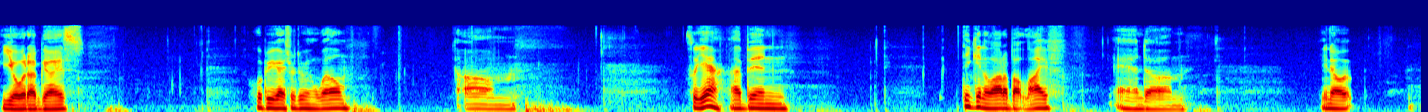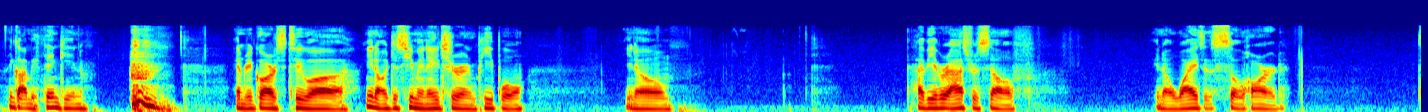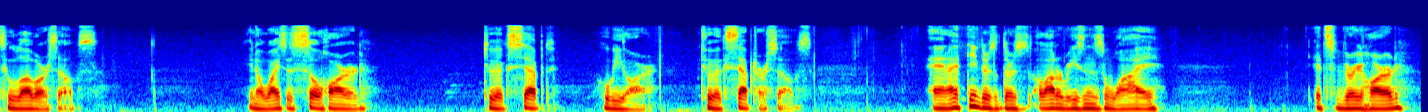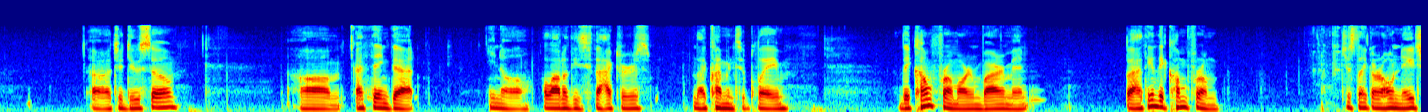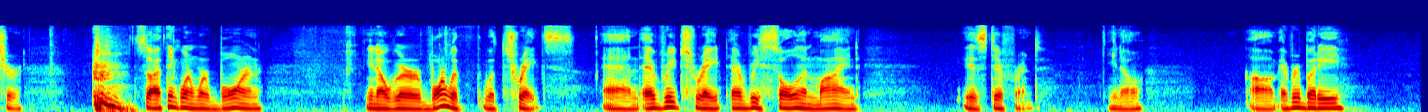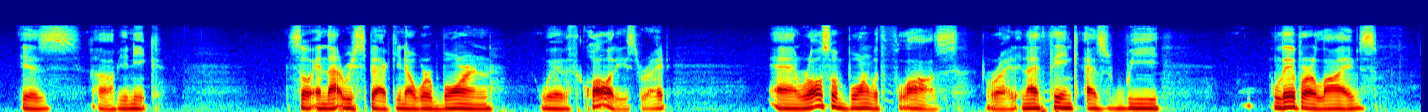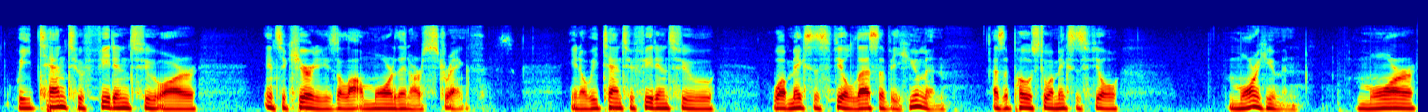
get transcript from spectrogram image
Yo, what up, guys? Hope you guys are doing well. Um, so yeah, I've been thinking a lot about life, and um, you know, it got me thinking in regards to uh, you know, just human nature and people. You know, have you ever asked yourself, you know, why is it so hard to love ourselves? You know, why is it so hard to accept who we are, to accept ourselves? And I think there's there's a lot of reasons why it's very hard uh, to do so. Um, I think that you know a lot of these factors that come into play, they come from our environment, but I think they come from just like our own nature. so I think when we're born, you know, we're born with with traits, and every trait, every soul and mind is different. You know, um, everybody is uh, unique. So in that respect, you know, we're born with qualities, right? And we're also born with flaws, right? And I think as we live our lives, we tend to feed into our insecurities a lot more than our strength. You know, we tend to feed into what makes us feel less of a human as opposed to what makes us feel more human, more,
